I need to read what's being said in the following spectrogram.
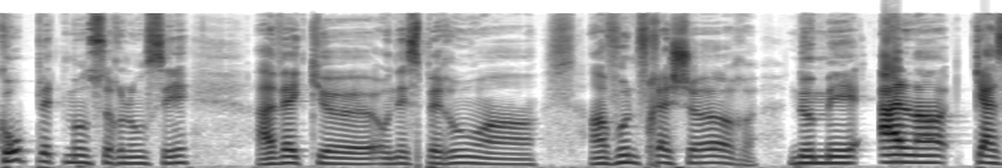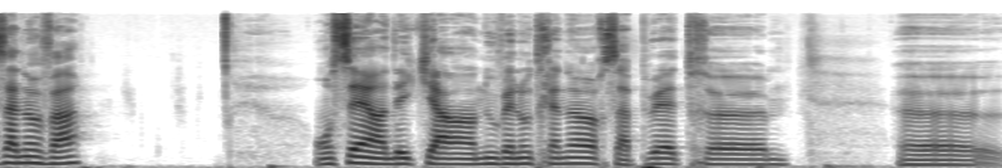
complètement se relancer avec, euh, en espérant, un, un fraîcheur nommé Alain Casanova. On sait, hein, dès qu'il y a un nouvel entraîneur, ça peut être... Euh, euh,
